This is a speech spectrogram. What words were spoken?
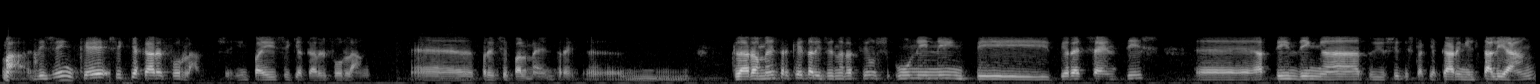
Ma diciamo che si chiacchiera il furlan, in paese si chiacchiera il furlan, eh, principalmente. Eh, chiaramente che dalle generazioni uninin più, più recenti eh, attendono a chiacchierare in italiano,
